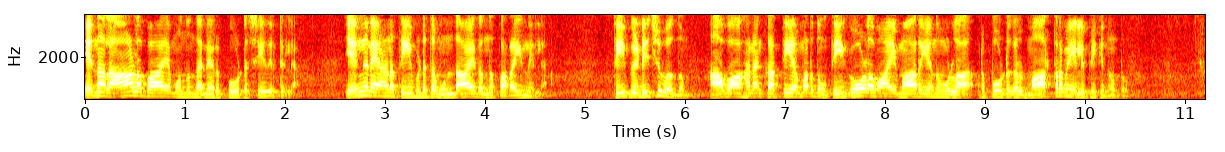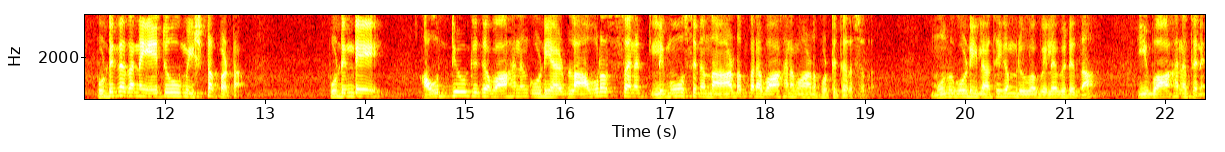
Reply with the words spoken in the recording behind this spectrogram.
എന്നാൽ ആളപായം ഒന്നും തന്നെ റിപ്പോർട്ട് ചെയ്തിട്ടില്ല. എങ്ങനെയാണ് തീപിടുത്തം ഉണ്ടായതെന്ന് പറയുന്നില്ല. തീ പിടിച്ചുവെന്നും ആ വാഹനം കത്തിയമർന്നു തീഗോളമായി മാറിയെന്നുമുള്ള റിപ്പോർട്ടുകൾ മാത്രമേ ലഭിക്കുന്നുള്ളൂ. പുടിന്റെ തന്നെ ഏറ്റവും ഇഷ്ടപ്പെട്ട പുടിന്റെ ഔദ്യോഗിക വാഹനം കൂടിയായിട്ടുള്ള ഔറസ് സെനറ്റ് ലിമോസിൻ എന്ന ആഡംബര വാഹനമാണ് പൊട്ടിത്തെറിച്ചത്. മൂന്ന് കോടിയിലധികം രൂപ വില വരുന്ന ഈ വാഹനത്തിന്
